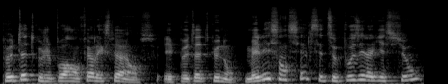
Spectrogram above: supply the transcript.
Peut-être que je pourrai en faire l'expérience, et peut-être que non. Mais l'essentiel, c'est de se poser la question,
